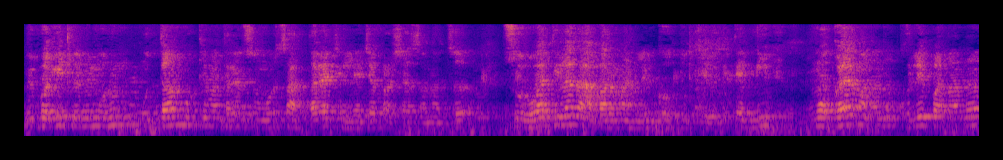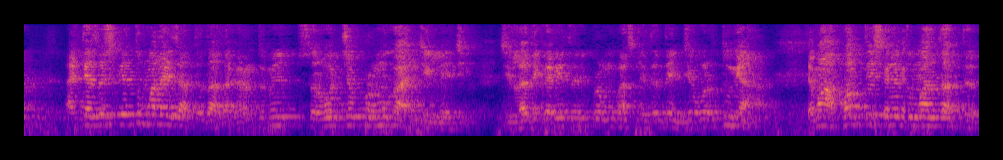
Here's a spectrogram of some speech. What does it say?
मी बघितलं मी म्हणून मुद्दाम मुख्यमंत्र्यांसमोर सातारा जिल्ह्याच्या प्रशासनाचं सुरुवातीलाच आभार मानले कौतुक केलं की त्यांनी मोकळ्या मनानं खुलेपणानं आणि त्याचं श्रेय तुम्हालाही जातं दादा. कारण तुम्ही सर्वोच्च प्रमुख आहात जिल्ह्याची. जिल्हाधिकारी जरी प्रमुख असले तर त्यांच्यावर तुम्ही आहात. त्यामुळे आपोआप ते श्रेय तुम्हाला जातं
